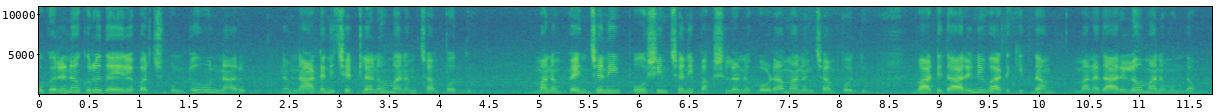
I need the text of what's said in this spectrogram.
ఒకరినొకరు ధైర్యపరుచుకుంటూ ఉన్నారు. మనం నాటని చెట్లను మనం చంపొద్దు. మనం పెంచని పోషించని పక్షులను కూడా మనం చంపొద్దు. వాటి దారిని వాటికిద్దాం. మన దారిలో మనం ఉందాం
